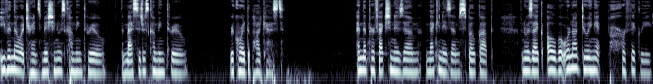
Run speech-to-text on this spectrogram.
even though a transmission was coming through, the message was coming through, record the podcast. And the perfectionism mechanism spoke up and was like, oh, but we're not doing it perfectly.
